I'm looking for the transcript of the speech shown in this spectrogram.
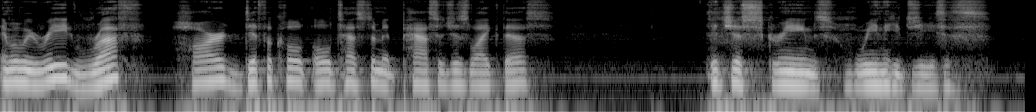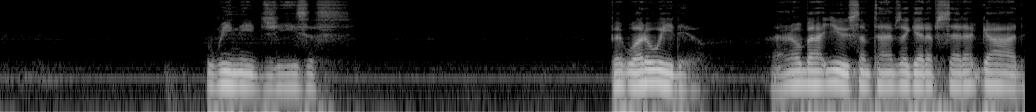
And when we read rough, hard, difficult Old Testament passages like this, it just screams, we need Jesus. We need Jesus. But what do we do? I don't know about you. Sometimes I get upset at God.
